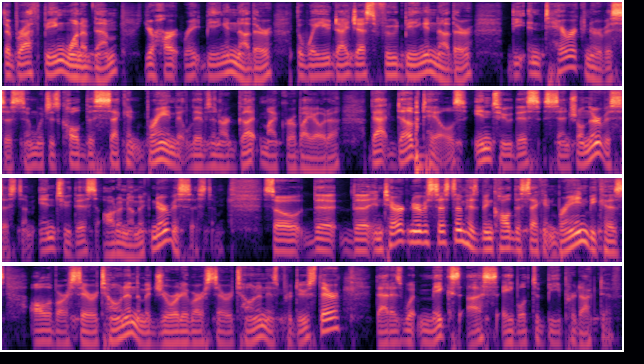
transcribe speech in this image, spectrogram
The breath being one of them, your heart rate being another, the way you digest food being another, the enteric nervous system, which is called the second brain that lives in our gut microbiota, that dovetails into this central nervous system, into this autonomic nervous system. So the the enteric nervous system has been called the second brain because all of our the majority of our serotonin is produced there. That is what makes us able to be productive.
